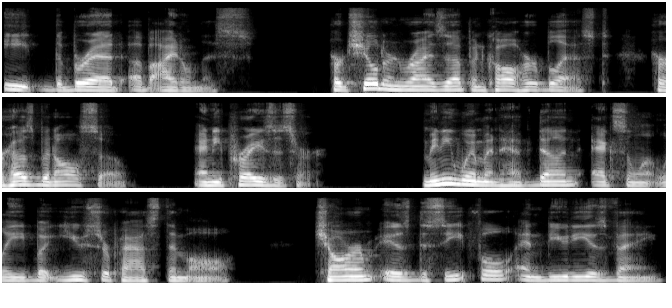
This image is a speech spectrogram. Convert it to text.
eat the bread of idleness. Her children rise up and call her blessed, her husband also, and he praises her. Many women have done excellently, but you surpass them all. Charm is deceitful and beauty is vain,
